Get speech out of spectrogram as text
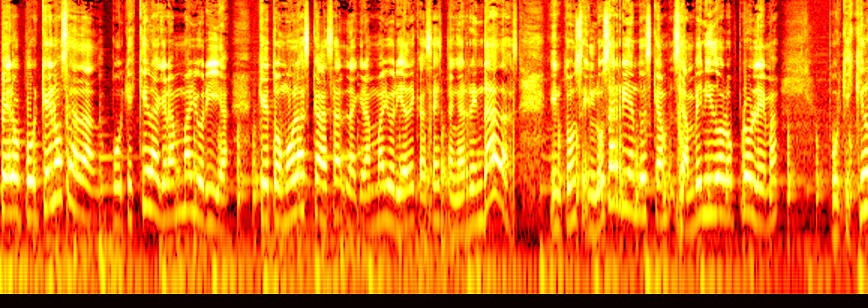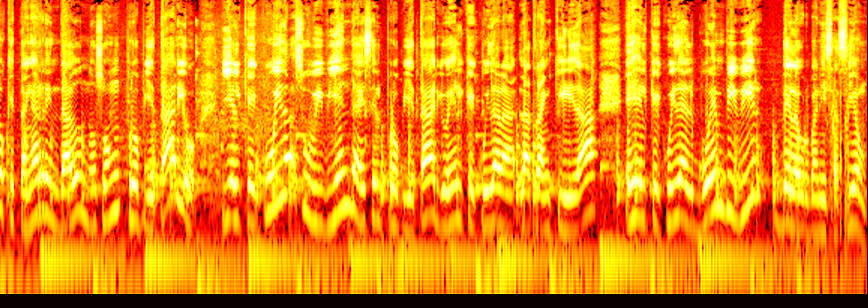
Pero ¿por qué no se ha dado? Porque es que la gran mayoría que tomó las casas, la gran mayoría de casas están arrendadas. Entonces, en los arriendos que se han venido los problemas porque es que los que están arrendados no son propietarios y el que cuida su vivienda es el propietario, es el que cuida la, tranquilidad, es el que cuida el buen vivir de la urbanización.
